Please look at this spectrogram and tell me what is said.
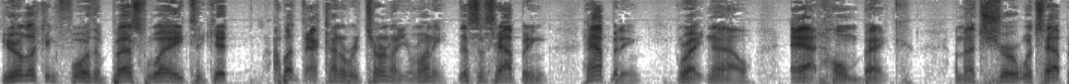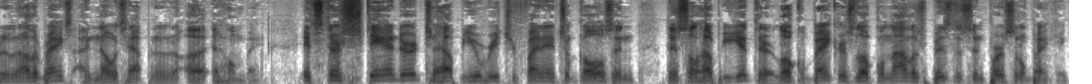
You're looking for the best way to get how about that kind of return on your money? This is happening happening right now at Home Bank. I'm not sure what's happening at other banks. I know it's happening uh, at Home Bank. It's their standard to help you reach your financial goals, and this will help you get there. Local bankers, local knowledge, business, and personal banking.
